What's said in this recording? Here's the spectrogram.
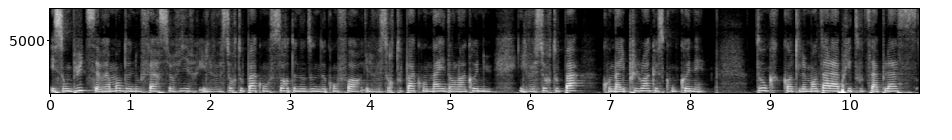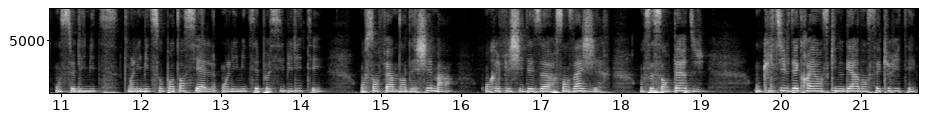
Et son but, c'est vraiment de nous faire survivre. Il veut surtout pas qu'on sorte de notre zone de confort. Il veut surtout pas qu'on aille dans l'inconnu. Il veut surtout pas qu'on aille plus loin que ce qu'on connaît. Donc, quand le mental a pris toute sa place, on se limite. On limite son potentiel, on limite ses possibilités. On s'enferme dans des schémas. On réfléchit des heures sans agir. On se sent perdu. On cultive des croyances qui nous gardent en sécurité.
